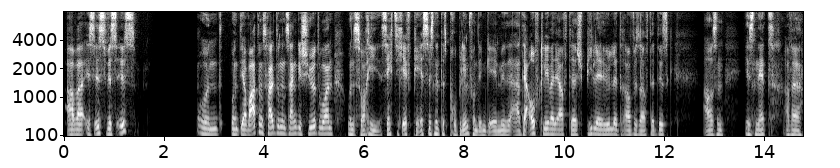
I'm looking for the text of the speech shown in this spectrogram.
aber es ist, wie es ist. Und, und die Erwartungshaltungen sind geschürt worden. Und sorry, 60 FPS ist nicht das Problem von dem Game. Der Aufkleber, der auf der Spielehülle drauf ist, auf der Disk außen, ist nett, aber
